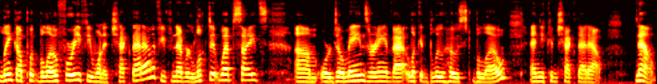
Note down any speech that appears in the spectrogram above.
link I'll put below for you if you want to check that out. If you've never looked at websites um, or domains or any of that, look at Bluehost below and you can check that out. Now,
